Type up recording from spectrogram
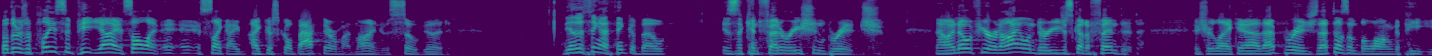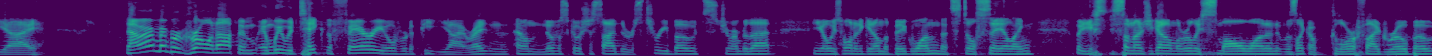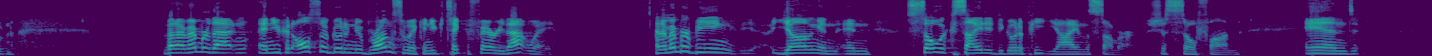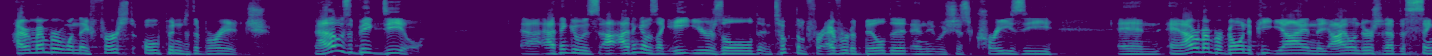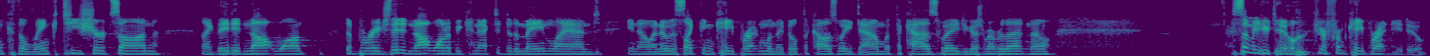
But there's a place in PEI, it's all, it's like I, I just go back there in my mind. It was so good. The other thing I think about is the Confederation Bridge. Now, I know if you're an islander, you just got offended because you're like, yeah, that bridge, that doesn't belong to PEI. Now, I remember growing up and, and we would take the ferry over to PEI, right? And on the Nova Scotia side, there was three boats. Do you remember that? And you always wanted to get on the big one that's still sailing. But you, sometimes you got on the really small one and it was like a glorified rowboat. But I remember that, and you could also go to New Brunswick and you could take the ferry that way. And I remember being young and, and so excited to go to PEI in the summer. It's just so fun. And I remember when they first opened the bridge. Now, that was a big deal. Uh, I think it was I think I was like 8 years old and took them forever to build it and it was just crazy. And and I remember going to PEI and the Islanders would have the sink the link t-shirts on. Like they did not want the bridge. They did not want to be connected to the mainland, you know, and it was like in Cape Breton when they built the causeway down with the causeway. Do you guys remember that? No? Some of you do. If you're from Cape Breton, you do.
